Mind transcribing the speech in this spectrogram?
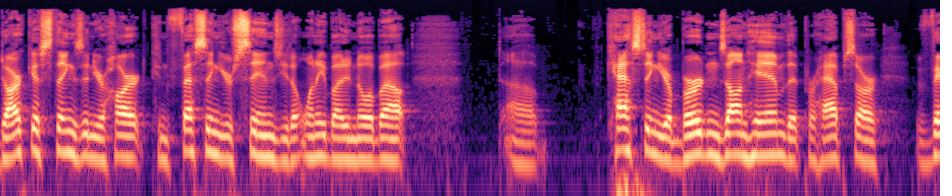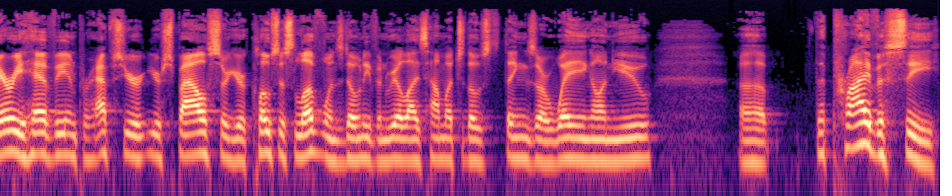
darkest things in your heart, confessing your sins you don't want anybody to know about, uh, casting your burdens on Him that perhaps are very heavy, and perhaps your, your spouse or your closest loved ones don't even realize how much those things are weighing on you. Uh, the privacy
